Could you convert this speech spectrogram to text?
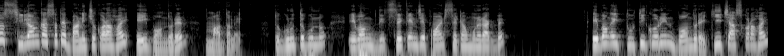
শ্রীলঙ্কার সাথে বাণিজ্য করা হয় এই বন্দরের মাধ্যমে। তো গুরুত্বপূর্ণ এবং সেকেন্ড যে পয়েন্ট সেটাও মনে রাখবে। এবং এই তুতিকোরিন বন্দরে কি চাষ করা হয়?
